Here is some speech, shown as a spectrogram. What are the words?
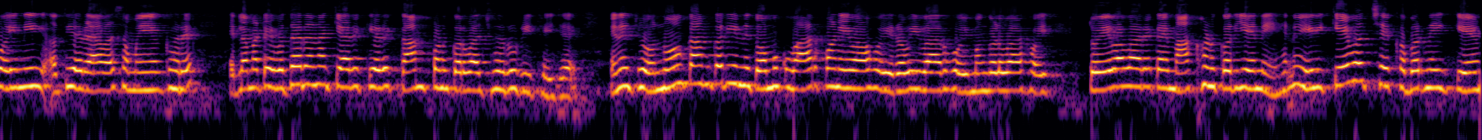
હોય નહીં અત્યારે આવા સમયે ઘરે. એટલા માટે વધારાના ક્યારેક ક્યારેક કામ પણ કરવા જરૂરી થઈ જાય. એને જો ન કામ કરીએ ને તો અમુક વાર પણ એવા હોય, રવિવાર હોય, મંગળવાર હોય, તો એવા વારે કાંઈ માખણ કરીએ નહીં. હે ને? એવી કહેવત છે, ખબર નહીં કેમ?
